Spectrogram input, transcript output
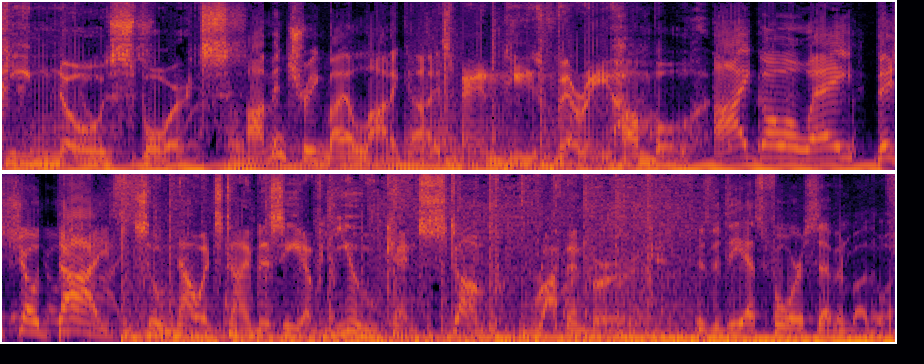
He knows sports, I'm intrigued by a lot of guys. and he's very humble. I go away, this show dies. So now it's time to see if you can stump Rothenberg. Is the DS4 or 7, by the way?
